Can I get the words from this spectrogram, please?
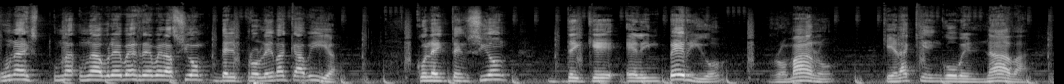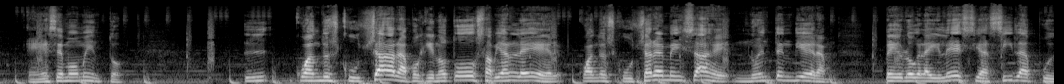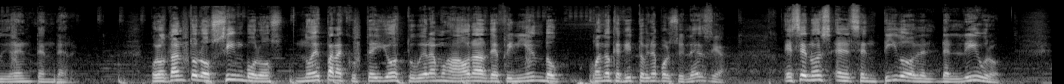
una, una, breve revelación del problema que había con la intención de que el imperio romano, que era quien gobernaba en ese momento, cuando escuchara, porque no todos sabían leer, cuando escuchara el mensaje no entendieran, pero la iglesia sí la pudiera entender. Por lo tanto, los símbolos no es para que usted y yo estuviéramos ahora definiendo cuándo que Cristo viene por su iglesia. Ese no es el sentido del, libro.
